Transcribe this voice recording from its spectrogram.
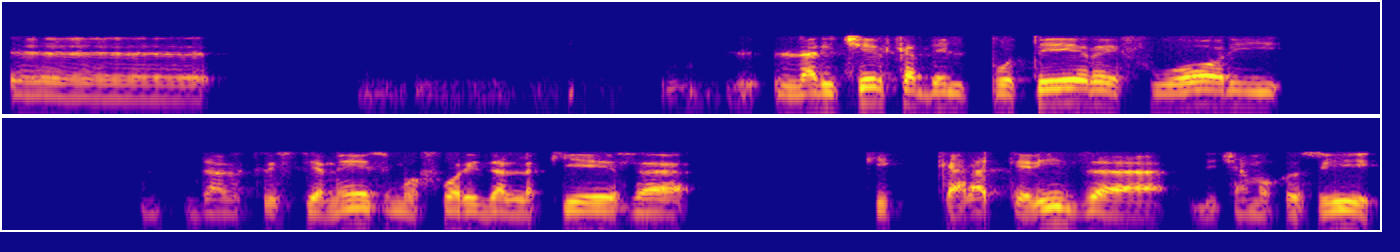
eh, la ricerca del potere fuori dal cristianesimo, fuori dalla Chiesa, che caratterizza, diciamo così,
